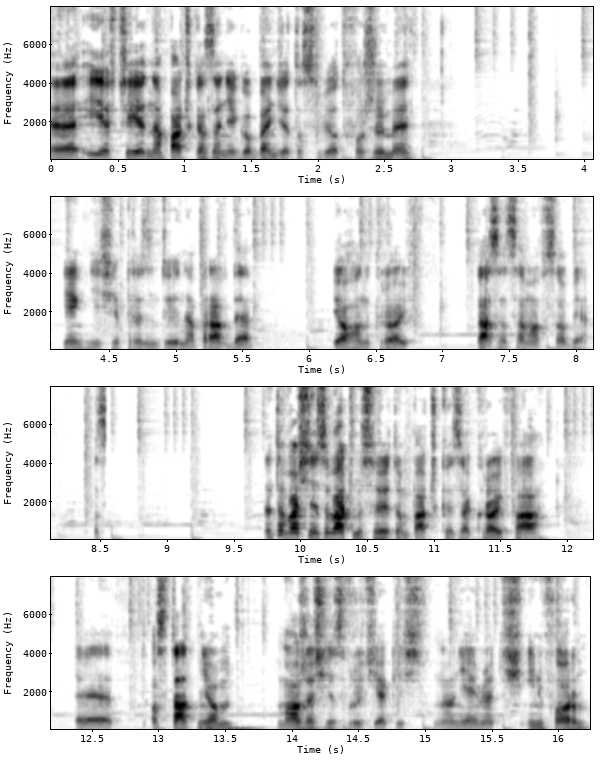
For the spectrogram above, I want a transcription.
E, I jeszcze jedna paczka za niego będzie, to sobie otworzymy. Pięknie się prezentuje, naprawdę. Johan Cruyff, klasa sama w sobie. No to właśnie zobaczmy sobie tą paczkę za Cruyffa. E, ostatnią. Może się zwróci jakiś, no nie wiem, jakiś inform.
